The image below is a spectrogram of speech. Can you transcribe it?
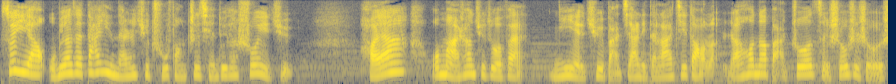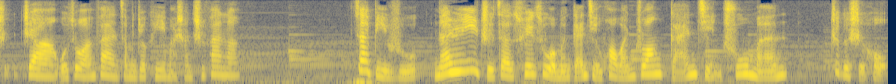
所以啊，我们要在答应男人去厨房之前，对他说一句：“好呀，我马上去做饭，你也去把家里的垃圾倒了，然后呢，把桌子收拾收拾，这样我做完饭，咱们就可以马上吃饭了。”再比如，男人一直在催促我们赶紧化完妆，赶紧出门。这个时候，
